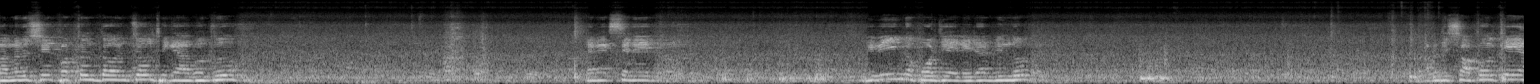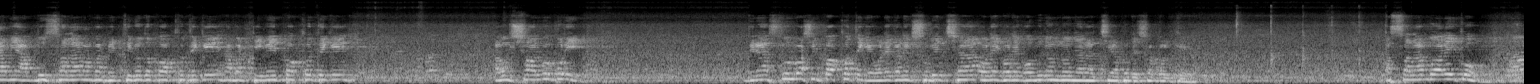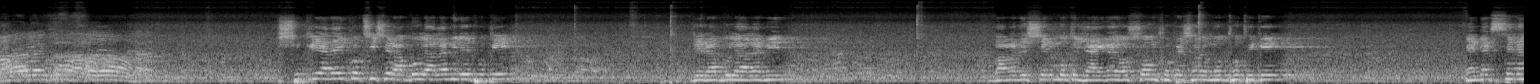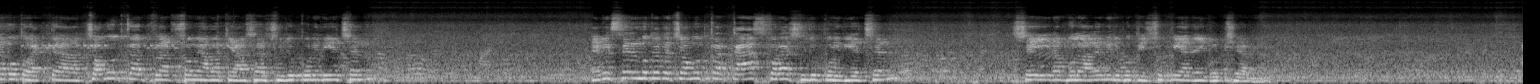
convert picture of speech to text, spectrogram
বাংলাদেশের প্রত্যন্ত অঞ্চল থেকে আগত বিভিন্ন পর্যায়ে লিডারবৃন্দ আমাদের সকলকে আমি আব্দুল সালাম আমার ব্যক্তিগত পক্ষ থেকে, আমার টিমের পক্ষ থেকে এবং সর্বোপরি দিনাজপুরবাসীর পক্ষ থেকে অনেক অনেক শুভেচ্ছা, অনেক অনেক অভিনন্দন জানাচ্ছি আপনাদের সকলকে। আসসালামু আলাইকুম। শুক্রিয়া আদায় করছি সে রাব্বুল আলমিনের প্রতি। যে রাব্বুল আলমিন বাংলাদেশের মতো জায়গায় অসংখ্য পেশার মধ্য থেকে এমএক্সেনের মতো একটা চমৎকার প্ল্যাটফর্মে আমাকে আসার সুযোগ করে দিয়েছেন। এমএক্সেনের মতো একটা চমৎকার কাজ করার সুযোগ করে দিয়েছেন। সেই রাব্বুল আলমীর প্রতি শুক্রিয়া আদায় করছি আমি।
